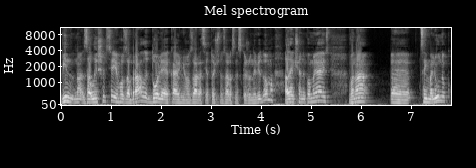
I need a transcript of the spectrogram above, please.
Він залишився, його забрали. Доля, яка у нього зараз, я точно зараз не скажу, невідома. Але якщо не помиляюсь, вона е, цей малюнок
